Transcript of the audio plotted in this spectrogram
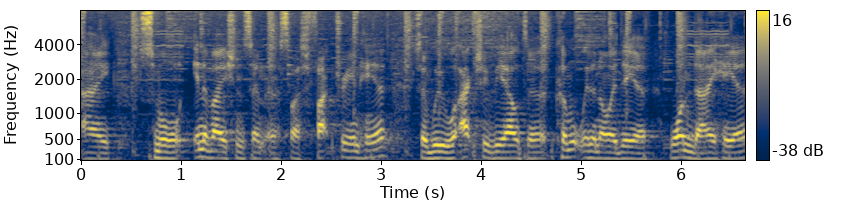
a small innovation center slash factory in here. So we will actually be able to come up with an idea one day here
